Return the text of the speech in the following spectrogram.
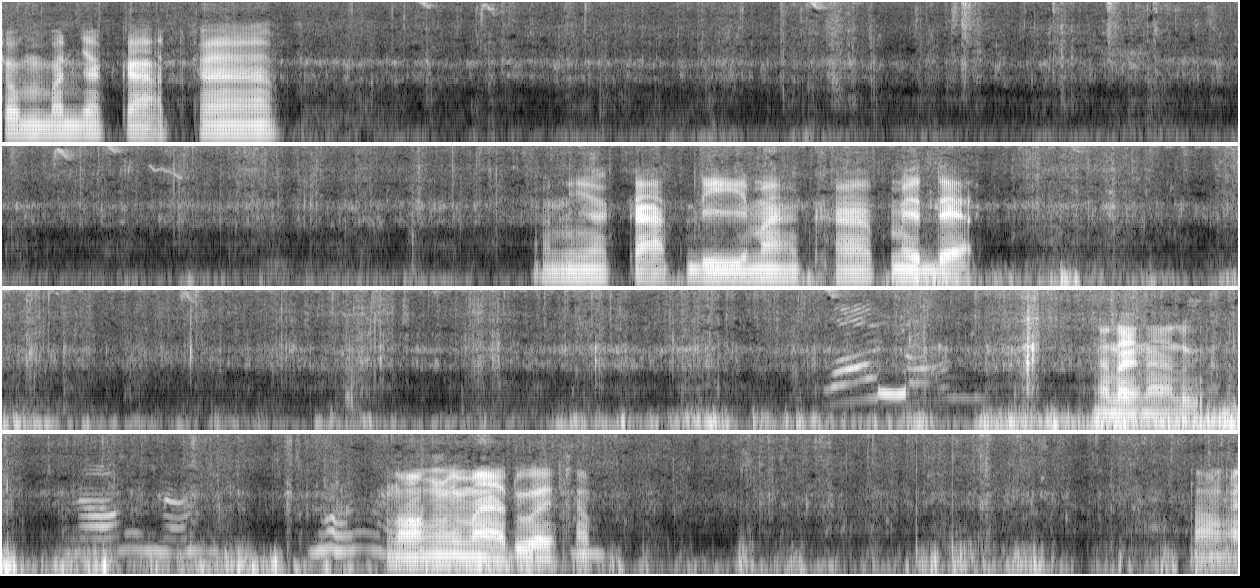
ชมบรรยากาศครับอันนี้อากาศดีมากครับ ไม่แดด อะไรนะลูก น้องนะน้องน้องไม่มาด้วยครับ น้องไอ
